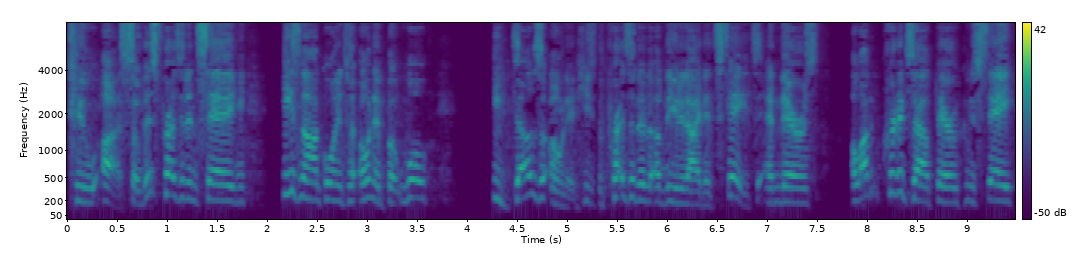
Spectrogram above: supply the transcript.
to us so this president saying he's not going to own it but wolf he does own it he's the president of the united states and there's a lot of critics out there who say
